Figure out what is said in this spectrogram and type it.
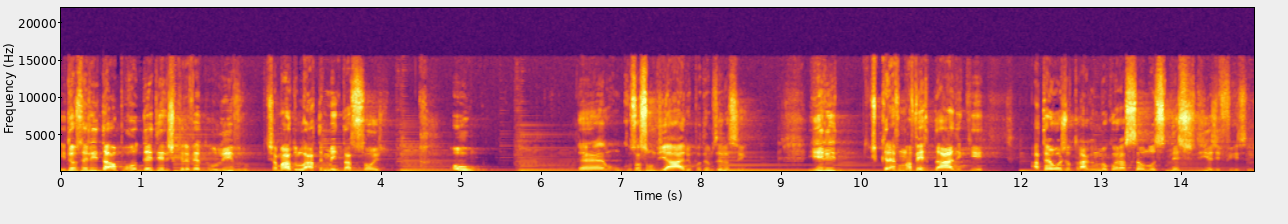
E Deus ele dá o poder dele escrever o um livro chamado Lamentações, ou é, como se fosse um diário, podemos dizer assim. E ele escreve uma verdade que até hoje eu trago no meu coração nesses dias difíceis,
